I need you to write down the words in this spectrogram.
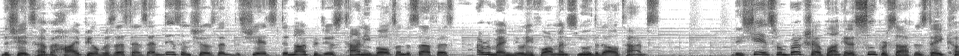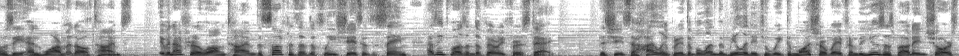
The sheets have a high peel resistance and this ensures that the sheets do not produce tiny balls on the surface and remain uniform and smooth at all times. The sheets from Berkshire Blanket are super soft and stay cozy and warm at all times. Even after a long time, the softness of the fleece sheets is the same as it was on the very first day. The sheets are highly breathable and the ability to wick the moisture away from the user's body ensures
